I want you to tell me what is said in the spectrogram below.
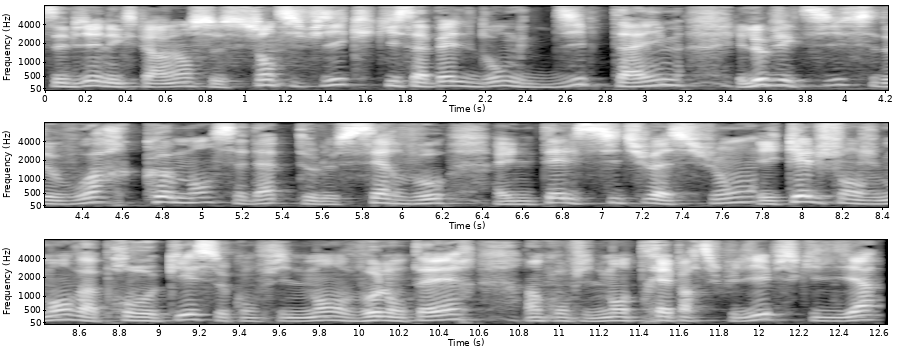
c'est bien une expérience scientifique qui s'appelle donc Deep Time et l'objectif c'est de voir comment s'adapte le cerveau à une telle situation et quel changement va provoquer ce confinement volontaire, un confinement très particulier puisqu'il n'y a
